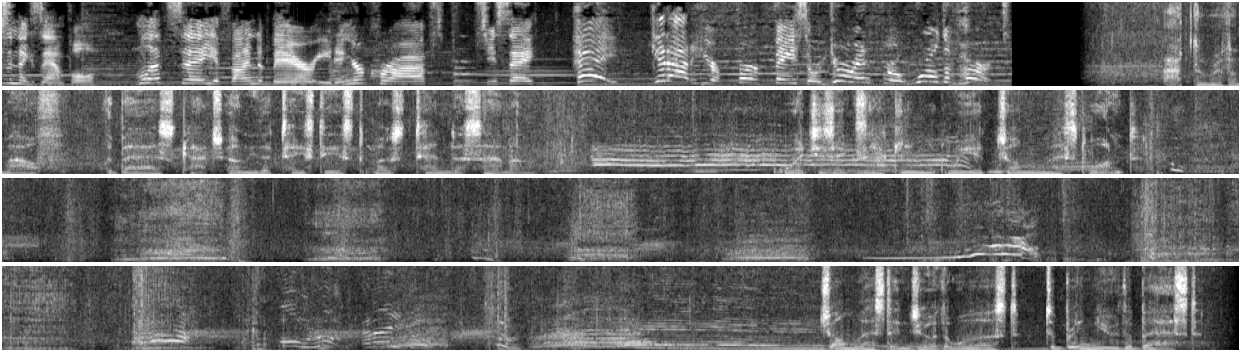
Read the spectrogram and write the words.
Here's an example. Let's say you find a bear eating your crops, so you say, Hey, get out of here, fur face, or you're in for a world of hurt! At the river mouth, the bears catch only the tastiest, most tender salmon. Which is exactly what we at John West want. John West endured the worst to bring you the best.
